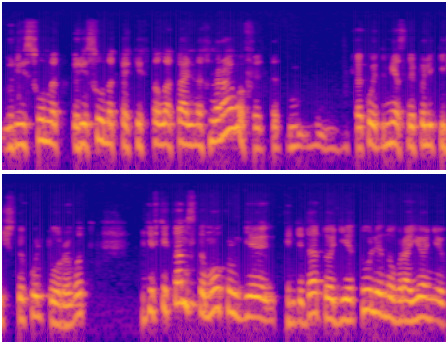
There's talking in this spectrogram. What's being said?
рисунок, рисунок каких-то локальных нравов, это какой-то местной политической культуры. Вот в Нефтекамском округе кандидату Адиетулину в районе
